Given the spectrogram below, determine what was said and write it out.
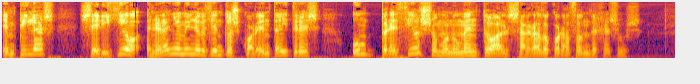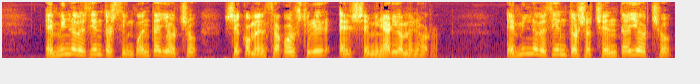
En Pilas se erigió en el año 1943 un precioso monumento al Sagrado Corazón de Jesús. En 1958 se comenzó a construir el Seminario Menor. En 1988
